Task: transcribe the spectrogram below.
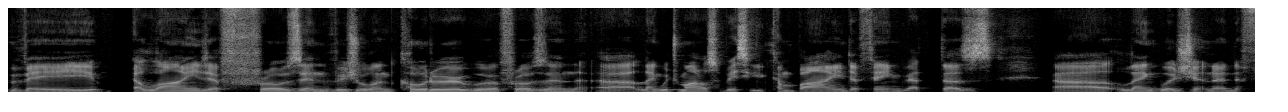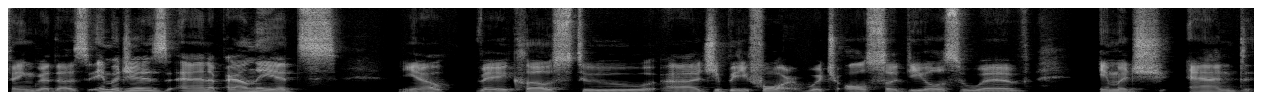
They aligned a frozen visual encoder with a frozen uh, language model. So basically combined a thing that does uh, language and then a thing that does images. And apparently it's, you know, very close to uh, GPT-4, which also deals with image and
